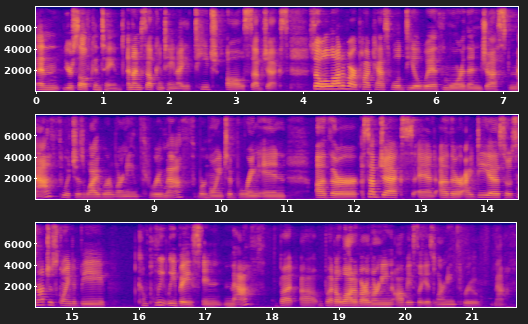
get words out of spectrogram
And you're self contained. And I'm self contained. I teach all subjects. So a lot of our podcasts will deal with more than just math, which is why we're learning through math. We're going to bring in other subjects and other ideas. So it's not just going to be completely based in math but uh, but a lot of our learning obviously is learning through math.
